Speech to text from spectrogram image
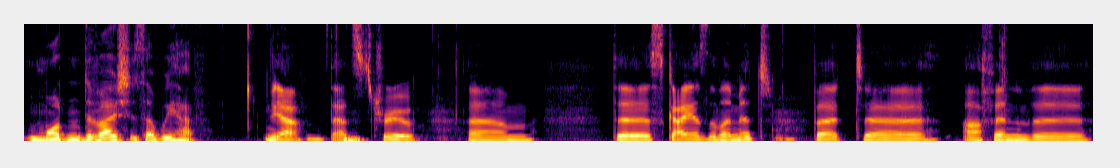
modern devices that we have Yeah, that's true. Um, the sky is the limit, but uh, often the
